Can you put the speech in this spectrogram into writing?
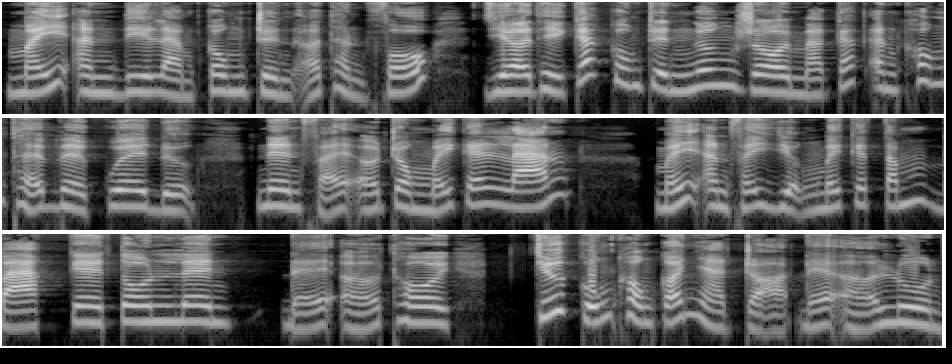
mấy anh đi làm công trình ở thành phố, giờ thì các công trình ngưng rồi mà các anh không thể về quê được nên phải ở trong mấy cái lán. Mấy anh phải dựng mấy cái tấm bạc kê tôn lên để ở thôi, chứ cũng không có nhà trọ để ở luôn.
